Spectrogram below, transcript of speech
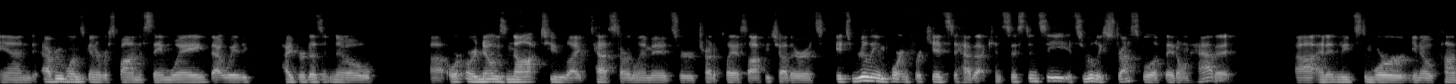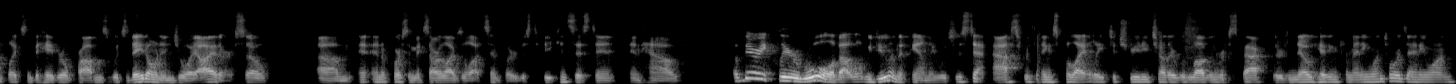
and everyone's going to respond the same way. That way, the Piper doesn't know uh, or, or knows not to like test our limits or try to play us off each other. It's it's really important for kids to have that consistency. It's really stressful if they don't have it, uh, and it leads to more you know conflicts and behavioral problems, which they don't enjoy either. So, um, and, and of course, it makes our lives a lot simpler just to be consistent and have a very clear rule about what we do in the family, which is to ask for things politely, to treat each other with love and respect. There's no hitting from anyone towards anyone.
